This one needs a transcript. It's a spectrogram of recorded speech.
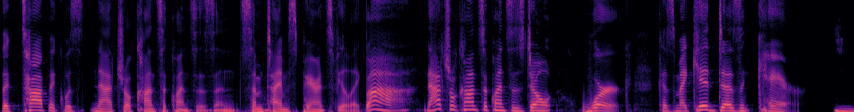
The topic was natural consequences. And sometimes parents feel like, ah, natural consequences don't work because my kid doesn't care. Mm-hmm.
